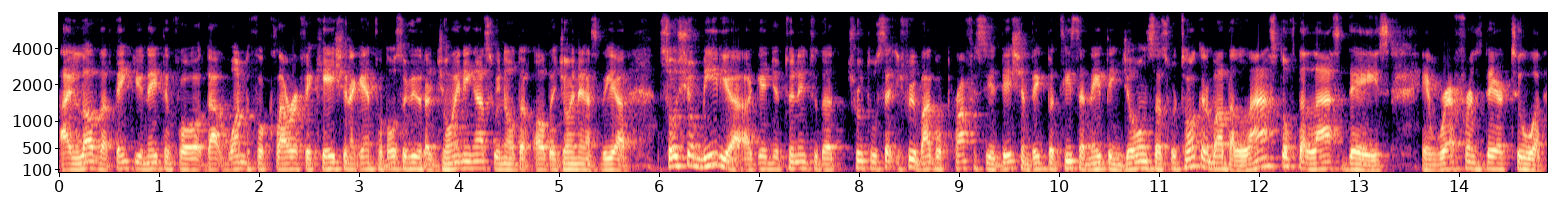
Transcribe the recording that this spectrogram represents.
I love that. Thank you, Nathan, for that wonderful clarification. Again, for those of you that are joining us, we know that all the joining us via social media. Again, you're tuning to the Truth Will Set You Free Bible Prophecy Edition. Vic Batista, Nathan Jones, as we're talking about the last of the last days in reference there to uh,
